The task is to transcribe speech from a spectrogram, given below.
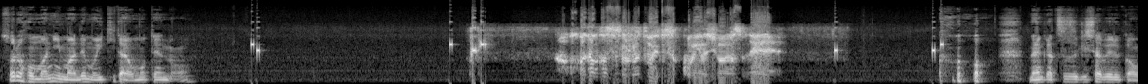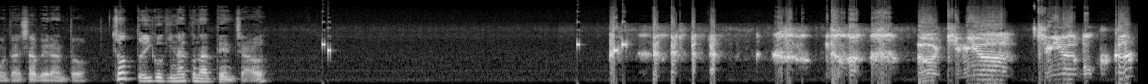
それほんまに今でも行きたい思ってんの？なかなか鋭いツッコミをしますね。なんか続き喋るか思ったら喋らんと。ちょっと行く気なくなってんちゃう？な君は、君は僕か？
